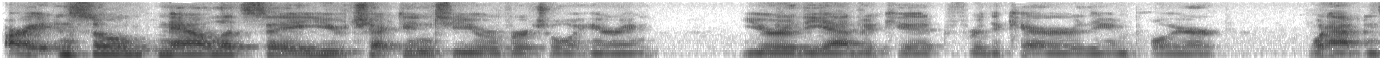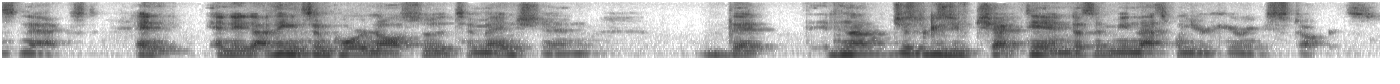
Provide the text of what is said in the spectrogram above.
all right, and so now let's say you've checked into your virtual hearing. You're the advocate for the carrier, the employer. What happens next? And and it, I think it's important also to mention that it's not just because you've checked in doesn't mean that's when your hearing starts.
